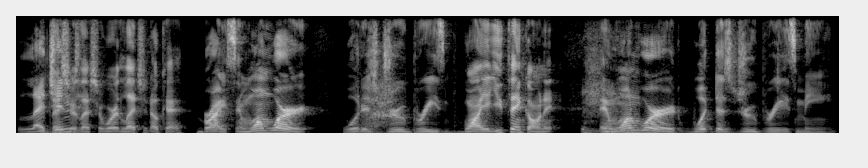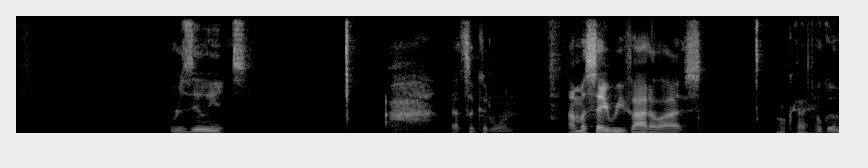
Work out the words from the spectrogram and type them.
Legend. That's your that's your word, legend. Okay, Bryce. In one word, what does Drew Brees? Why you think on it? In one word, what does Drew Brees mean? Resilience. Ah, that's a good one. I'm gonna say revitalize. Okay. Okay.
